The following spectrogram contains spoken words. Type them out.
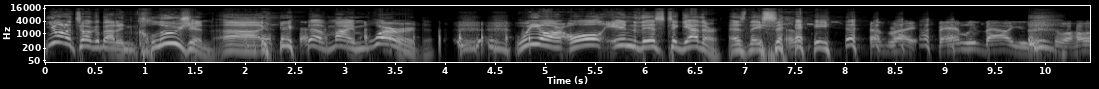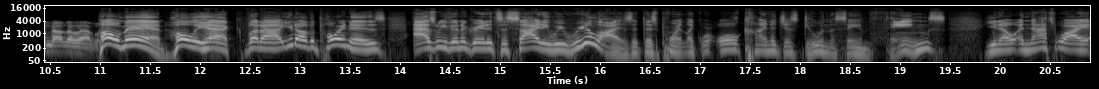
you want to talk about inclusion? Uh, my word, we are all in this together, as they say. That's right. Family values to a whole nother level. Oh man, holy heck! But uh, you know, the point is, as we've integrated society, we realize at this point, like we're all kind of just doing the same things, you know, and that's why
